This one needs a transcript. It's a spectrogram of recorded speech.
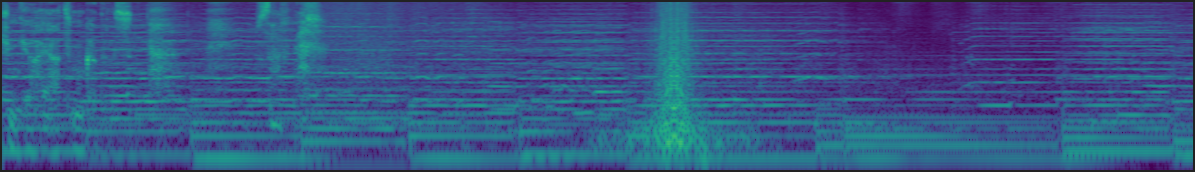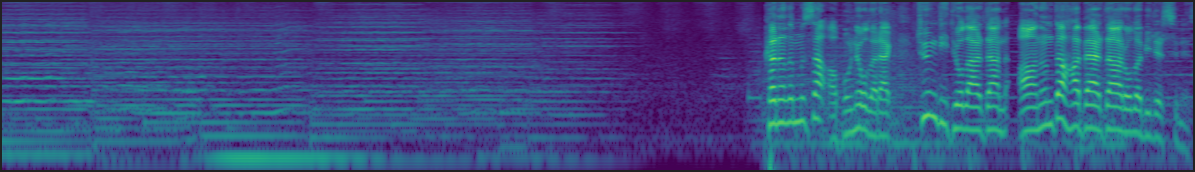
Çünkü hayatımın kadınısın. Muzaffer. Kanalımıza abone olarak tüm videolardan anında haberdar olabilirsiniz.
